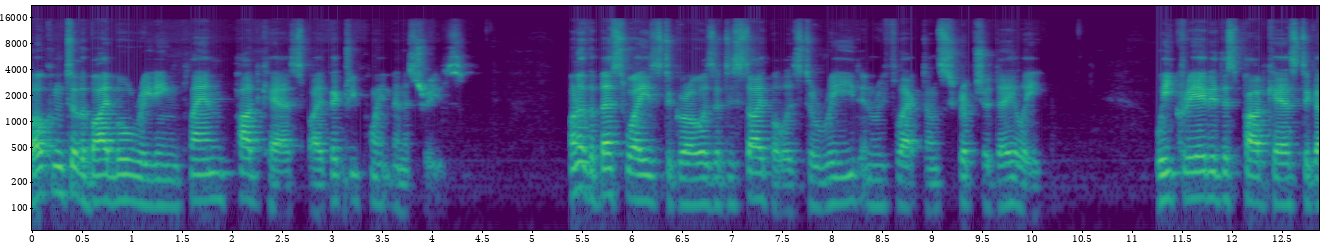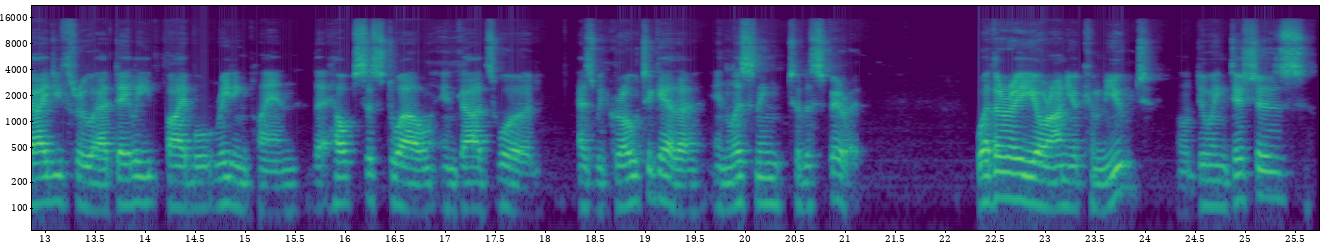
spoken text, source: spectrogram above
Welcome to the Bible Reading Plan podcast by Victory Point Ministries. One of the best ways to grow as a disciple is to read and reflect on Scripture daily. We created this podcast to guide you through our daily Bible reading plan that helps us dwell in God's Word as we grow together in listening to the Spirit. Whether you're on your commute, or doing dishes,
